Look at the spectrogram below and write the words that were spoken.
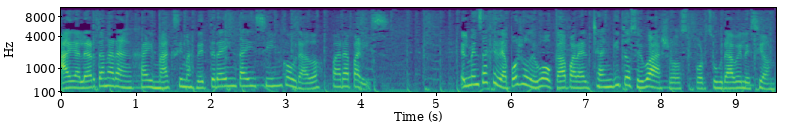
Hay alerta naranja y máximas de 35 grados para París el mensaje de apoyo de Boca para el Changuito Ceballos por su grave lesión.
